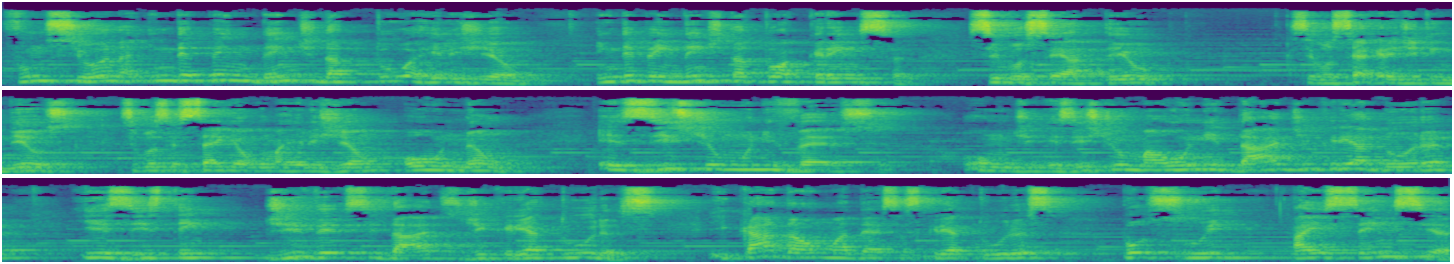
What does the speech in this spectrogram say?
funciona independente da tua religião, independente da tua crença, se você é ateu, se você acredita em Deus, se você segue alguma religião ou não. Existe um universo onde existe uma unidade criadora e existem diversidades de criaturas. E cada uma dessas criaturas possui a essência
